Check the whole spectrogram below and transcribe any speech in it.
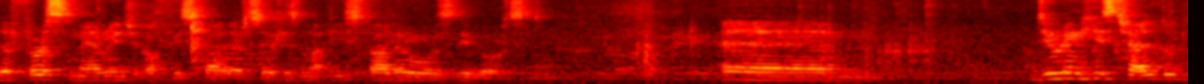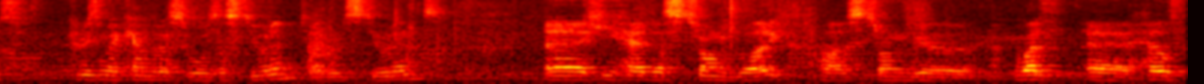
the first marriage of his father, so his his father was divorced. Um, during his childhood, Chris McCandless was a student, a good student. Uh, he had a strong body, a strong, uh, well, uh, health,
